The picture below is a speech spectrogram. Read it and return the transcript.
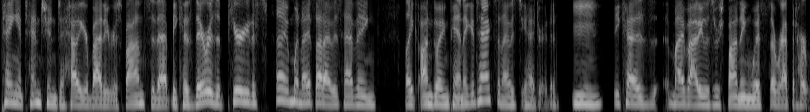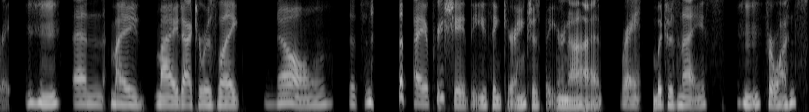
paying attention to how your body responds to that because there was a period of time when I thought I was having like ongoing panic attacks and I was dehydrated Mm, because my body was responding with a rapid heart rate. hmm And my my doctor was like, "No, that's not, I appreciate that you think you're anxious but you're not." Right. which was nice Mhm. for once.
